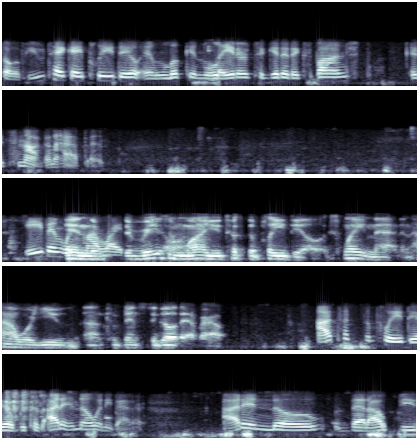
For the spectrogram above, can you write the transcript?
So if you take a plea deal and look in later to get it expunged, it's not going to happen. even with and my the, rights. the reason restored. why you took the plea deal, explain that, and how were you uh, convinced to go that route? I took the plea deal because I didn't know any better. I didn't know that I would be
